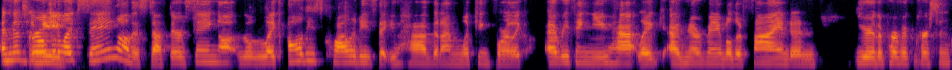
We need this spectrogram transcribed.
And the girls me- are like saying all this stuff. They're saying all, like all these qualities that you have that I'm looking for, like everything you have, like I've never been able to find, and you're the perfect mm. person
